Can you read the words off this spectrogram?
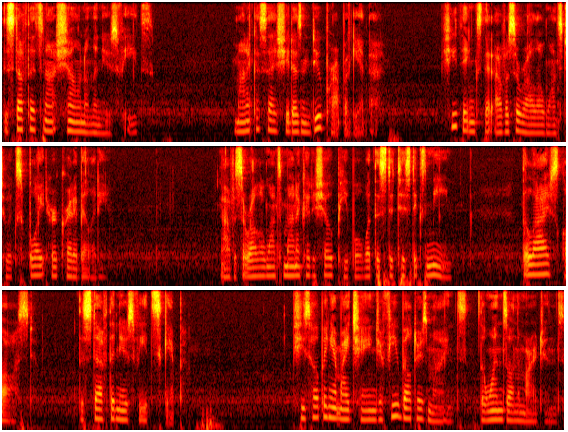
The stuff that's not shown on the news feeds. Monica says she doesn't do propaganda. She thinks that Avasarala wants to exploit her credibility. Avasarala wants Monica to show people what the statistics mean the lives lost, the stuff the news feeds skip. She's hoping it might change a few Belters' minds, the ones on the margins,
